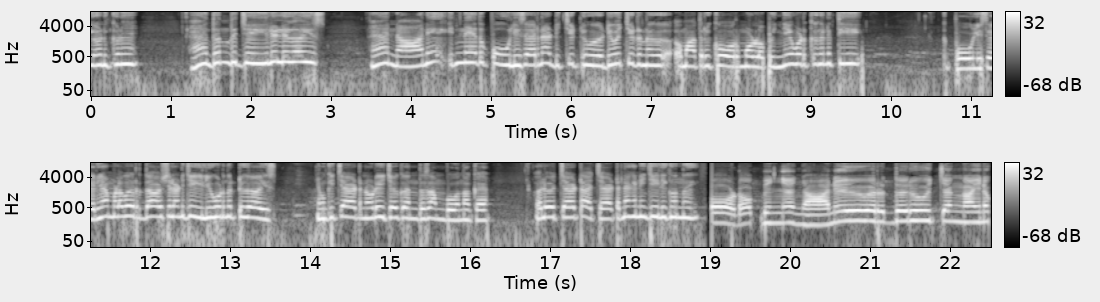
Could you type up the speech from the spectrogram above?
കാണിക്കണേ? ഏ ഇതെന്ത് ജയിലല്ലേ ഗൈസ് ഏ ഞാൻ ഇന്നെ ഏത് പോലീസുകാരനെ അടിച്ചിട്ട് വെടി വെച്ചിട്ടുണ്ട് മാത്രമേ എനിക്ക് ഓർമ്മ ഉള്ളൂ പിന്നെ ഇവിടേക്ക് ഇങ്ങനെ എത്തി. പോലീസുകാർ നമ്മളെ വെറുതെ ആവശ്യമില്ലാണ്ട് ജയിലിൽ കൊടുന്നിട്ട് ഗൈസ് നമുക്ക് ഈ ചേട്ടനോട് ചോദിച്ചു നോക്കാം എന്താ സംഭവം എന്നൊക്കെ. ഹലോ ചേട്ടാ ചേട്ടൻ എങ്ങനെ വന്ന് ഓടോ പിന്നെ ഞാൻ വെറുതെ ഒരു ചങ്ങായിനെ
